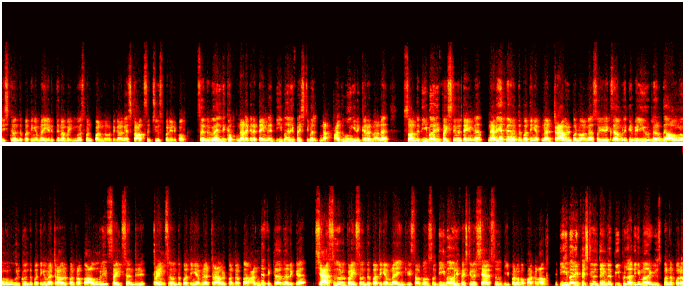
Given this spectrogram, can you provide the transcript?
லிஸ்ட் வந்து பாத்தீங்க அப்படின்னா எடுத்து நம்ம இன்வெஸ்ட்மெண்ட் பண்றதுக்காக ஸ்டாக்ஸ் சூஸ் பண்ணிருக்கோம். ஸோ இந்த வேர்ல்டு கப் நடக்கிற டைம்ல தீபாவளி ஃபெஸ்டிவல் அதுவும் இருக்கிறனால ஸோ அந்த தீபாவளி ஃபெஸ்டிவல் டைம்ல நிறைய பேர் வந்து பாத்தீங்க அப்படின்னா டிராவல் பண்ணுவாங்க. ஸோ எக்ஸாம்பிளுக்கு வெளியூர்ல இருந்து அவங்கவுங்க ஊருக்கு வந்து பாத்தீங்கன்னா டிராவல் பண்றப்ப அவங்களே ஃபிளைட்ஸ் அண்ட் ட்ரெயின்ஸ்ல வந்து பாத்தீங்க அப்படின்னா டிராவல் பண்றப்ப அந்த செக்டர்ல இருக்க ஷேர்ஸோட பிரைஸ் வந்து பாத்தீங்க அப்படின்னா இன்க்ரீஸ் ஆகும். ஸோ தீபாவளி ஃபெஸ்டிவல் ஷேர்ஸும் இப்போ நம்ம பார்க்கலாம். தீபாவளி ஃபெஸ்டிவல் டைம்ல பீப்புள் அதிகமா யூஸ் பண்ண போற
